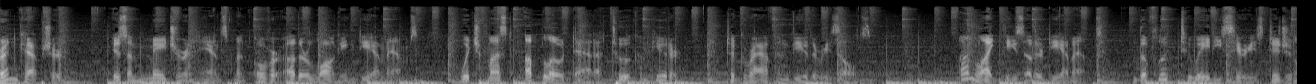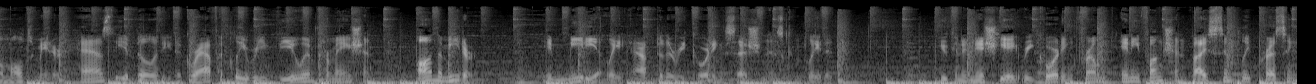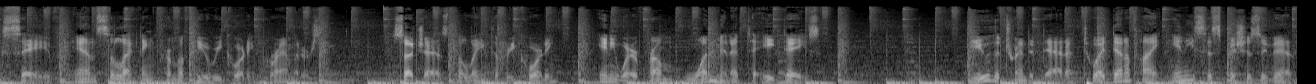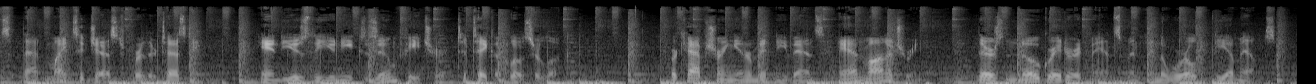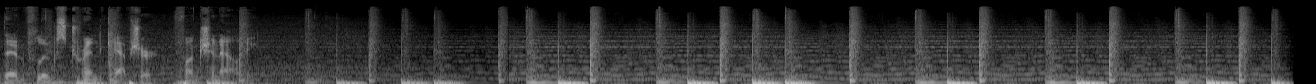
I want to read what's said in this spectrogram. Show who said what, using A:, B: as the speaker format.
A: Trend capture is a major enhancement over other logging DMMs, which must upload data to a computer to graph and view the results. Unlike these other DMMs, the Fluke 280 series digital multimeter has the ability to graphically review information on the meter immediately after the recording session is completed. You can initiate recording from any function by simply pressing Save and selecting from a few recording parameters, such as the length of recording, anywhere from 1 minute to 8 days. View the trended data to identify any suspicious events that might suggest further testing, and use the unique zoom feature to take a closer look. For capturing intermittent events and monitoring, there's no greater advancement in the world of DMMs than Fluke's trend capture functionality.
